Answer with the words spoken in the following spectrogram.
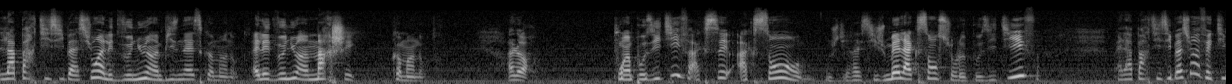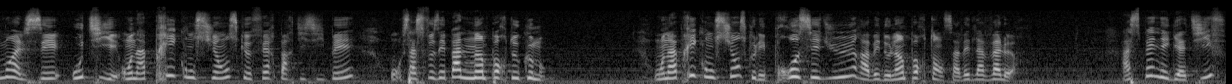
la participation, elle est devenue un business comme un autre. Elle est devenue un marché comme un autre. Alors, point positif, accent, je dirais, si je mets l'accent sur le positif, bah, la participation, effectivement, elle s'est outillée. On a pris conscience que faire participer, ça ne se faisait pas n'importe comment. On a pris conscience que les procédures avaient de l'importance, avaient de la valeur. Aspect négatif,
